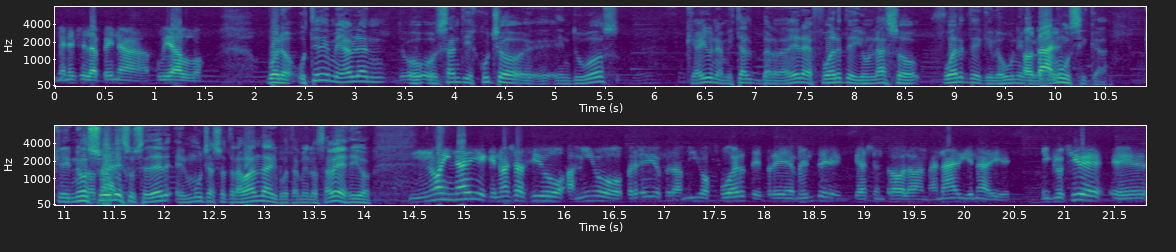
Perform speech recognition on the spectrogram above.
merece la pena cuidarlo. Bueno, ustedes me hablan, o, o Santi, escucho eh, en tu voz que hay una amistad verdadera, fuerte y un lazo fuerte que lo une con la música. Que no Total. suele suceder en muchas otras bandas y vos también lo sabés, digo. No hay nadie que no haya sido amigo previo, pero amigo fuerte previamente que haya entrado a la banda. Nadie, nadie. Inclusive, eh,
